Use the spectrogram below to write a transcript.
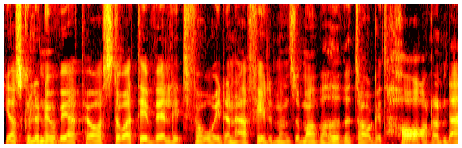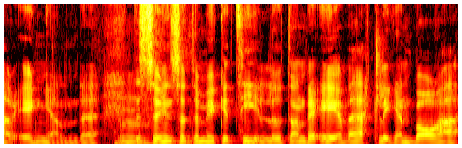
Jag skulle nog vilja påstå att det är väldigt få i den här filmen som överhuvudtaget har den där ängeln. Det, mm. det syns inte mycket till utan det är verkligen bara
